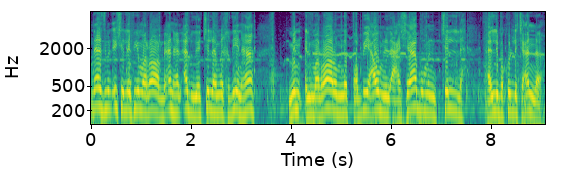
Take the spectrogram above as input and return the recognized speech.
لازم الإشي اللي فيه مرار لأنها الأدوية كلها ماخذينها من المرار ومن الطبيعة ومن الأعشاب ومن كل اللي بقول لك عنه.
